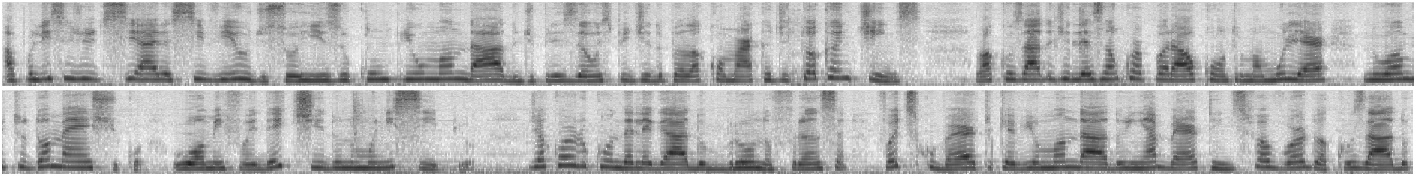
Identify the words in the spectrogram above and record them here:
A Polícia Judiciária Civil de Sorriso cumpriu um mandado de prisão expedido pela comarca de Tocantins. O acusado de lesão corporal contra uma mulher no âmbito doméstico. O homem foi detido no município. De acordo com o delegado Bruno França, foi descoberto que havia um mandado em aberto em desfavor do acusado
